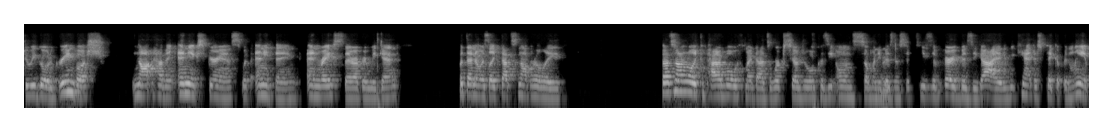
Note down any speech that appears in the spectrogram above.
Do we go to Greenbush, not having any experience with anything and race there every weekend? But then it was like, that's not really that's not really compatible with my dad's work schedule because he owns so many right. businesses. He's a very busy guy. We can't just pick up and leave.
